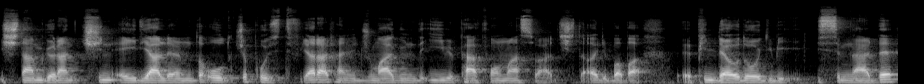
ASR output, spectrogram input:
işlem gören Çin ADR'larının da oldukça pozitif yarar. Hani Cuma günü de iyi bir performans vardı. İşte Alibaba, e, Pinduoduo gibi isimlerde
